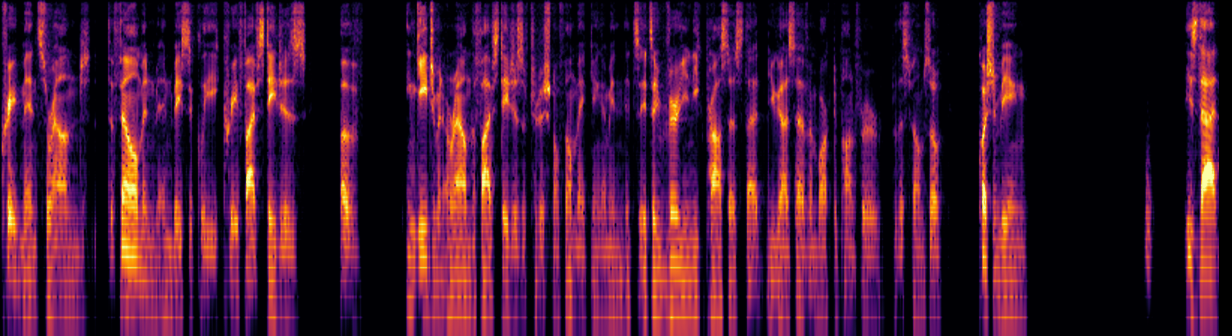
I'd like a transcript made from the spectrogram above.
create mints around the film and, and basically create five stages of engagement around the five stages of traditional filmmaking. I mean, it's it's a very unique process that you guys have embarked upon for for this film. So, question being, is that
